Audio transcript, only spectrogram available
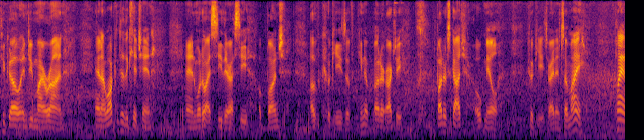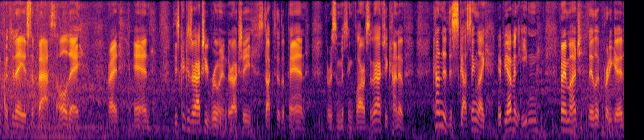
to go and do my run. And I walk into the kitchen and what do I see there? I see a bunch of cookies of peanut butter, actually butterscotch oatmeal cookies, right? And so my plan for today is to fast all day, right? And these cookies are actually ruined. They're actually stuck to the pan. There was some missing flour, so they're actually kind of kind of disgusting. Like if you haven't eaten very much, they look pretty good,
